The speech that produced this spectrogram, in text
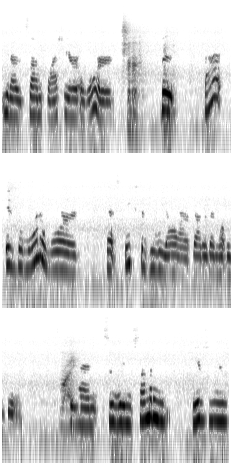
you know some flashier award. Sure. But that is the one award that speaks to who we are rather than what we do. Right. And so when somebody gives you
